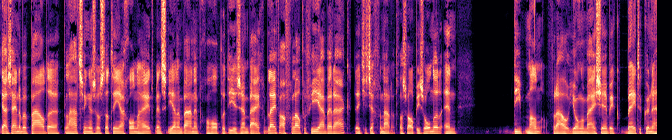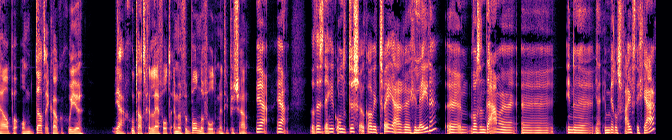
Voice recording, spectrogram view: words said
ja, zijn er bepaalde plaatsingen, zoals dat in jargon heet, mensen die aan een baan hebben geholpen, die je zijn bijgebleven afgelopen vier jaar bij Raak? Dat je zegt van nou, dat was wel bijzonder. En die man, vrouw, jonge meisje heb ik beter kunnen helpen, omdat ik ook een goede, ja, goed had geleveld en me verbonden voelde met die persoon. Ja, ja. Dat is denk ik ondertussen ook alweer twee jaar uh, geleden. Uh, was een dame uh, in de ja, inmiddels 50 jaar.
